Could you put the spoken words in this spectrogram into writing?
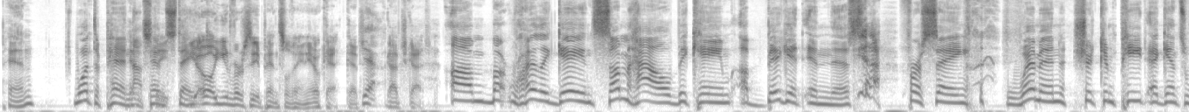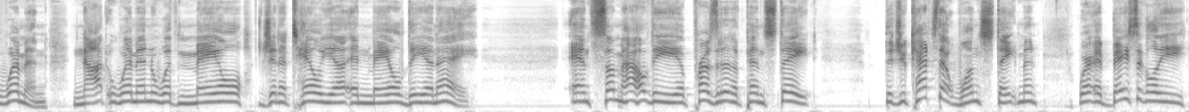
Penn? Went to Penn, not Penn State. Oh, University of Pennsylvania. Okay, gotcha. Yeah. Gotcha, gotcha. Um, but Riley Gaines somehow became a bigot in this Yeah. for saying women should compete against women, not women with male genitalia and male DNA. And somehow the uh, president of Penn State, did you catch that one statement where it basically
